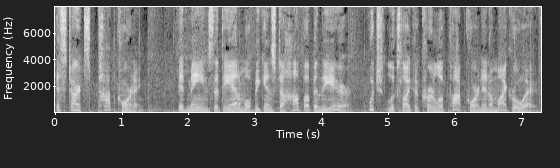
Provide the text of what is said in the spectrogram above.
it starts popcorning. It means that the animal begins to hop up in the air, which looks like a kernel of popcorn in a microwave.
